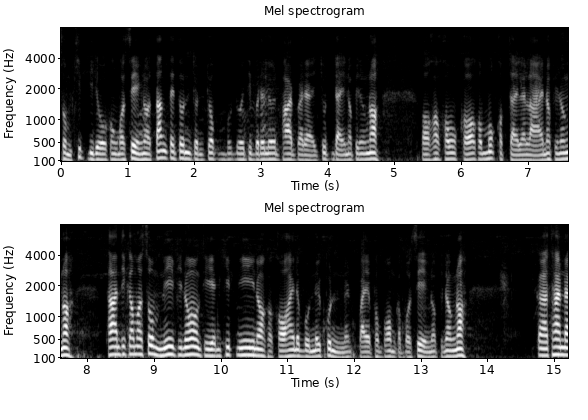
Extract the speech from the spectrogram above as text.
ชมคลิปวิดีโอของบ่เสงเนาะตั้งแต่ต้นจนจบโดยที่บ่ได้เลินผ่านไปได้จุดใดเนาะพี่น้องเนาะขอขอขอขอขอมกขอบใจหลายเนาะพี่น้องเนาะท่านที่เข้ามาส้มนี่พี่น้องที่เห็นคลิปนี้เนาะขอให้ได้บุญได้คุณไปพร้อมๆกับบอเซงเนาะพี่น้องเนาะกาท่านใด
